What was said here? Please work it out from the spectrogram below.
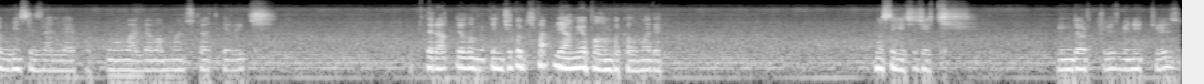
arkadaşlar bugün sizlerle Mobile'de One Man Squad girdik. Rakiplere atlayalım. ikinci Toki katliamı yapalım bakalım hadi. Nasıl geçecek? 1400, 1300.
